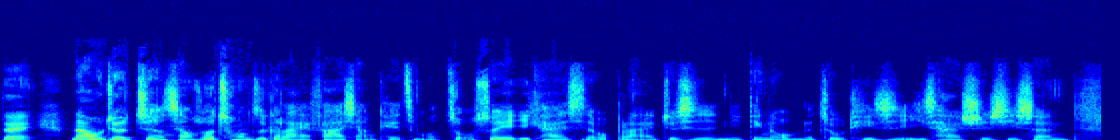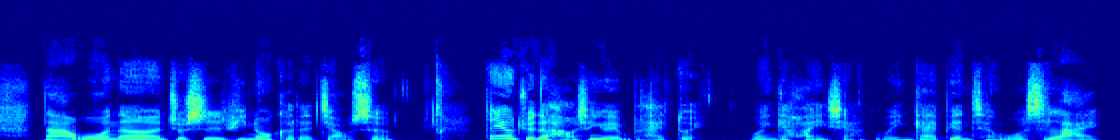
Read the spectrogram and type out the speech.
对，那我就想想说，从这个来发想可以怎么做。所以一开始我本来就是拟定了我们的主题是医材实习生，那我呢就是皮诺可的角色，但又觉得好像有点不太对，我应该换一下，我应该变成我是来。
